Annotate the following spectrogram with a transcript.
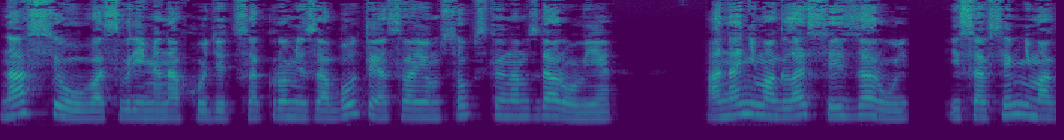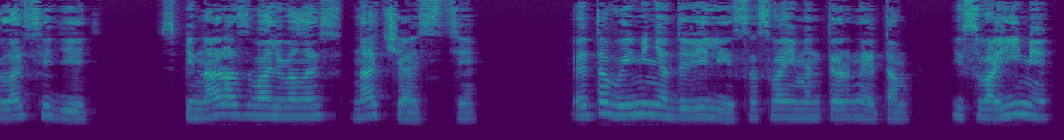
На все у вас время находится, кроме заботы о своем собственном здоровье. Она не могла сесть за руль и совсем не могла сидеть. Спина разваливалась на части. Это вы меня довели со своим интернетом и своими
